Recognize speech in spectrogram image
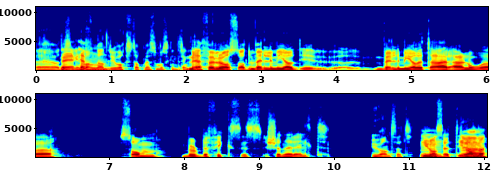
Uh, og det er er jeg- sikkert mange andre vi vokste opp med som også kunne trengt det. Men jeg føler også at veldig mye, av, veldig mye av dette her er noe som burde fikses generelt Uansett. uansett i landet.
